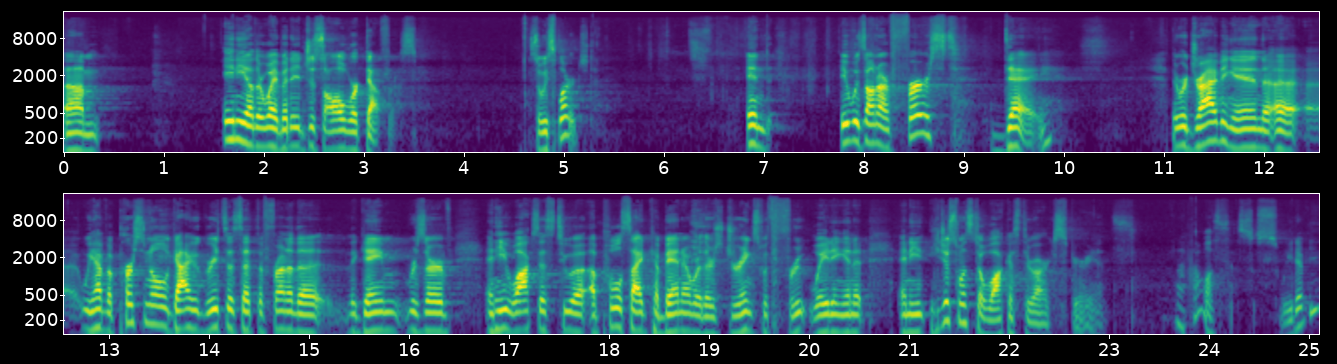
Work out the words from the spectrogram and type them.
um, any other way, but it just all worked out for us. So we splurged. And it was on our first day that we're driving in. Uh, uh, we have a personal guy who greets us at the front of the, the game reserve, and he walks us to a, a poolside cabana where there's drinks with fruit waiting in it, and he, he just wants to walk us through our experience. I thought, well, that's so sweet of you.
